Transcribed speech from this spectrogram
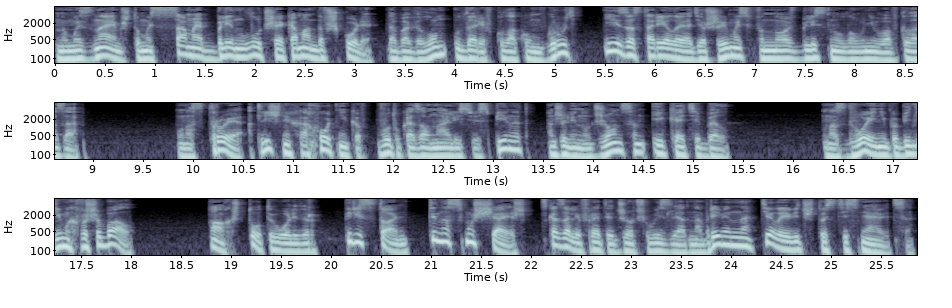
«Но мы знаем, что мы самая, блин, лучшая команда в школе», добавил он, ударив кулаком в грудь, и застарелая одержимость вновь блеснула у него в глаза. У нас трое отличных охотников. Вот указал на Алисию Спинет, Анджелину Джонсон и Кэти Белл. У нас двое непобедимых вышибал. Ах, что ты, Оливер, перестань, ты нас смущаешь, сказали Фред и Джордж Уизли одновременно, делая вид, что стесняются.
